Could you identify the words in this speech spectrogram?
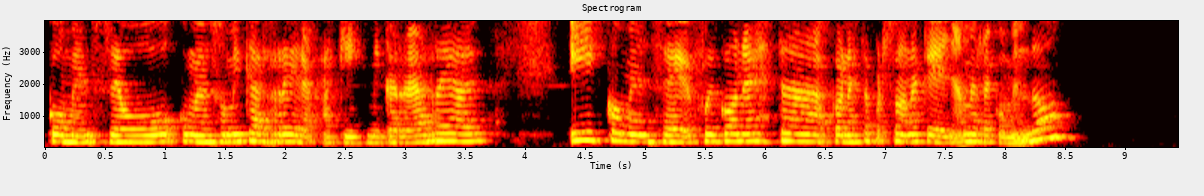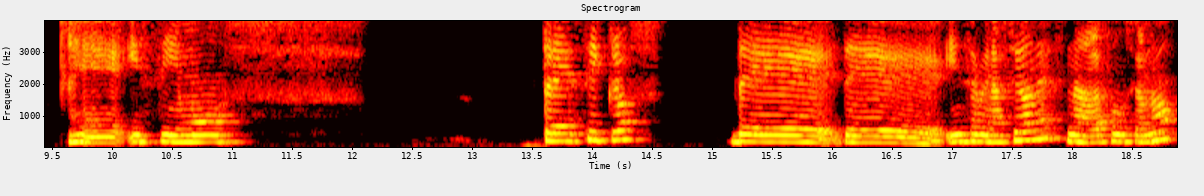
comenzó, comenzó mi carrera aquí, mi carrera real, y comencé, fui con esta, con esta persona que ella me recomendó, eh, hicimos tres ciclos de, inseminaciones, nada funcionó.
